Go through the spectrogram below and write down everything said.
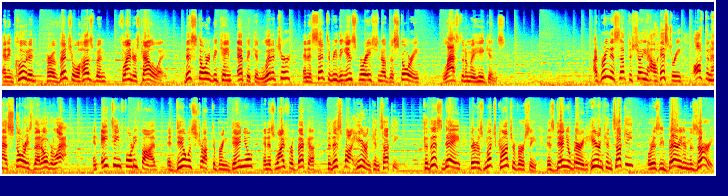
and included her eventual husband, Flanders Callaway. This story became epic in literature and is said to be the inspiration of the story Last of the Mohicans. I bring this up to show you how history often has stories that overlap. In 1845, a deal was struck to bring Daniel and his wife Rebecca to this spot here in Kentucky. To this day, there is much controversy. Is Daniel buried here in Kentucky or is he buried in Missouri?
